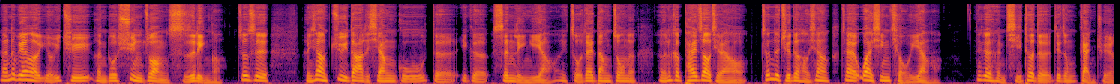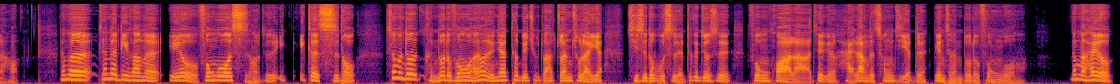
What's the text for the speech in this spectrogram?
那那边哈有一区很多蕈状石林哦，就是很像巨大的香菇的一个森林一样。你走在当中呢，呃，那个拍照起来哦，真的觉得好像在外星球一样哈，那个很奇特的这种感觉了哈。那么在那地方呢，也有蜂窝石哈，就是一一个石头。上面都很多的蜂窝，好像人家特别去把它钻出来一样，其实都不是的。这个就是风化啦，这个海浪的冲击的变成很多的蜂窝。那么还有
